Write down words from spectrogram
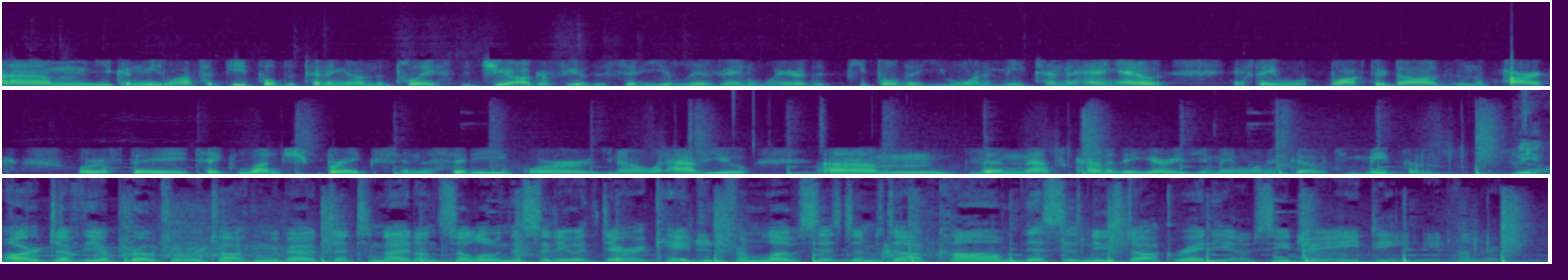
um, you can meet lots of people depending on the place, the geography of the city you live in, where the people that you want to meet tend to hang out. If they walk their dogs in the park, or if they take lunch breaks in the city, or you know what have you, um, then that's kind of the areas you may want to go to meet them. The art of the approach, what we're talking about uh, tonight on Solo in the City with Derek Cajun from LoveSystems.com. This is Newstalk Radio, CJAD 800.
